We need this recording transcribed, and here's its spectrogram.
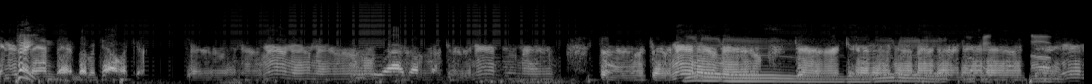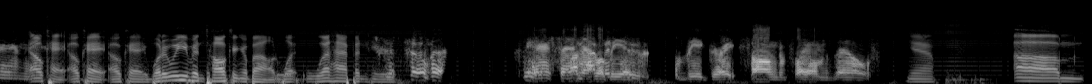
Inner Hey. Sandman by Metallica. Mm. Mm. Okay, okay, okay. What are we even talking about? What what happened here? Enter Sandman will be a will be a great song to play on the bells. Yeah. Um.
